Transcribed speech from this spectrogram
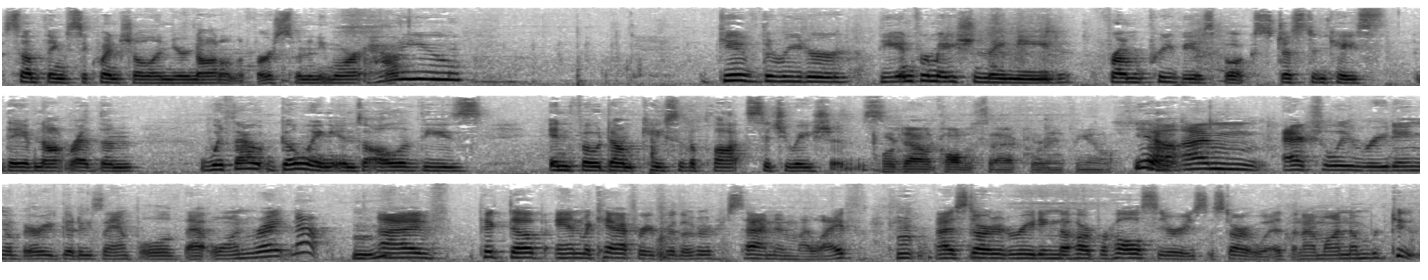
something sequential and you're not on the first one anymore, how do you give the reader the information they need from previous books, just in case they have not read them, without going into all of these info dump case of the plot situations? or down a cul-de-sac or anything else. Yeah. Uh, I'm actually reading a very good example of that one right now. I've picked up Anne McCaffrey for the first time in my life. I started reading the Harper Hall series to start with, and I'm on number two.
